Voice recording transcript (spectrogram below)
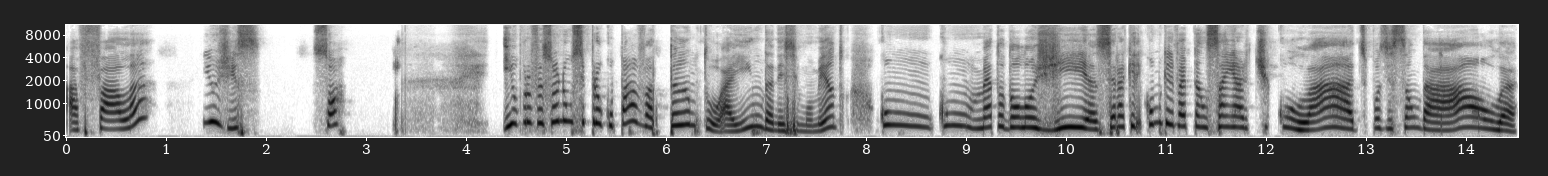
a fala e o giz. Só. E o professor não se preocupava tanto ainda nesse momento com, com metodologias, será que ele, como que ele vai pensar em articular a disposição da aula?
